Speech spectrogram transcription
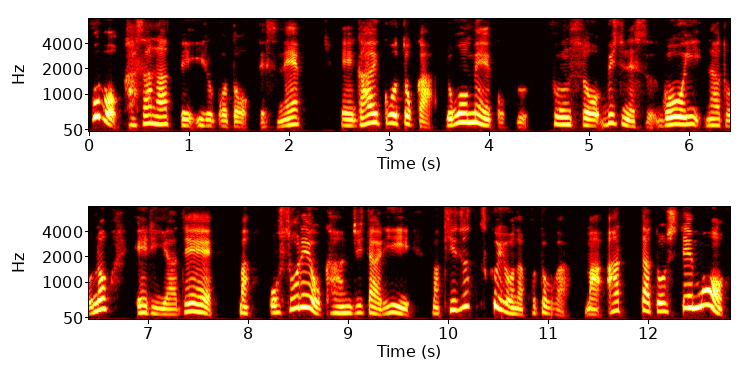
ほぼ重なっていることですね。え、外交とか同盟国、紛争、ビジネス、合意などのエリアで、まあ、恐れを感じたり、まあ、傷つくようなことが、まあ、あったとしても、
